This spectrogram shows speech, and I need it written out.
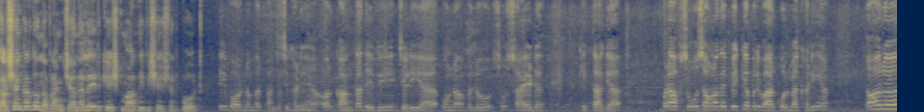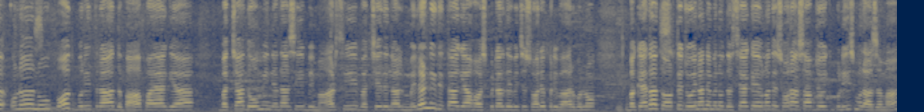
ਗਰਸ਼ੰਕਰ ਤੋਂ ਨਵਰੰਗ ਚੈਨਲ ਲਈ ਰਕੇਸ਼ ਕੁਮਾਰ ਦੀ ਵਿਸ਼ੇਸ਼ ਰਿਪੋਰਟ। ਇਹ ਵਾਰਡ ਨੰਬਰ 5 'ਚ ਖੜੇ ਆ ਔਰ ਕਾਂਤਾ ਦੇਵੀ ਜਿਹੜੀ ਹੈ ਉਹਨਾਂ ਵੱਲੋਂ ਸੁਸਾਈਡ ਕੀਤਾ ਗਿਆ। ਬੜਾ ਅਫਸੋਸ ਆ ਉਹਨਾਂ ਦੇ ਪੇਕੇ ਪਰਿਵਾਰ ਕੋਲ ਮੈਂ ਖੜੀ ਆ। ਔਰ ਉਹਨਾਂ ਨੂੰ ਬਹੁਤ ਬੁਰੀ ਤਰ੍ਹਾਂ ਦਬਾਅ ਪਾਇਆ ਗਿਆ। ਬੱਚਾ 2 ਮਹੀਨੇ ਦਾ ਸੀ, ਬਿਮਾਰ ਸੀ। ਬੱਚੇ ਦੇ ਨਾਲ ਮਿਲਣ ਨਹੀਂ ਦਿੱਤਾ ਗਿਆ ਹਸਪੀਟਲ ਦੇ ਵਿੱਚ ਸਹੁਰੇ ਪਰਿਵਾਰ ਵੱਲੋਂ। ਬਕਾਇਦਾ ਤੌਰ ਤੇ ਜੋ ਇਹਨਾਂ ਨੇ ਮੈਨੂੰ ਦੱਸਿਆ ਕਿ ਉਹਨਾਂ ਦੇ ਸਹੁਰਾ ਸਾਹਿਬ ਜੋ ਇੱਕ ਪੁਲਿਸ ਮੁਲਾਜ਼ਮ ਆ,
